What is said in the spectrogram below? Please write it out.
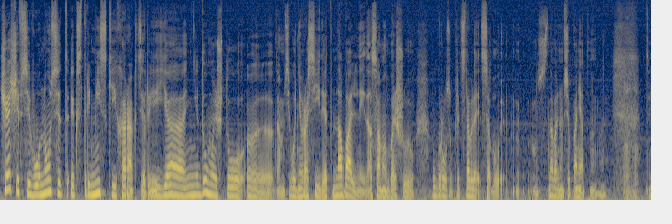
чаще всего носят экстремистский характер. И я не думаю, что э, там, сегодня в России это Навальный да, самую большую угрозу представляет собой. Ну, С Навальным все понятно. Это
